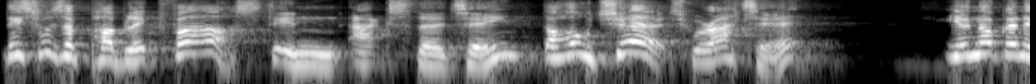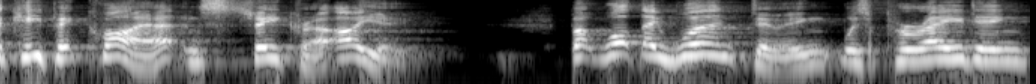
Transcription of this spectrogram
this was a public fast in Acts 13. The whole church were at it. You're not going to keep it quiet and secret, are you? But what they weren't doing was parading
